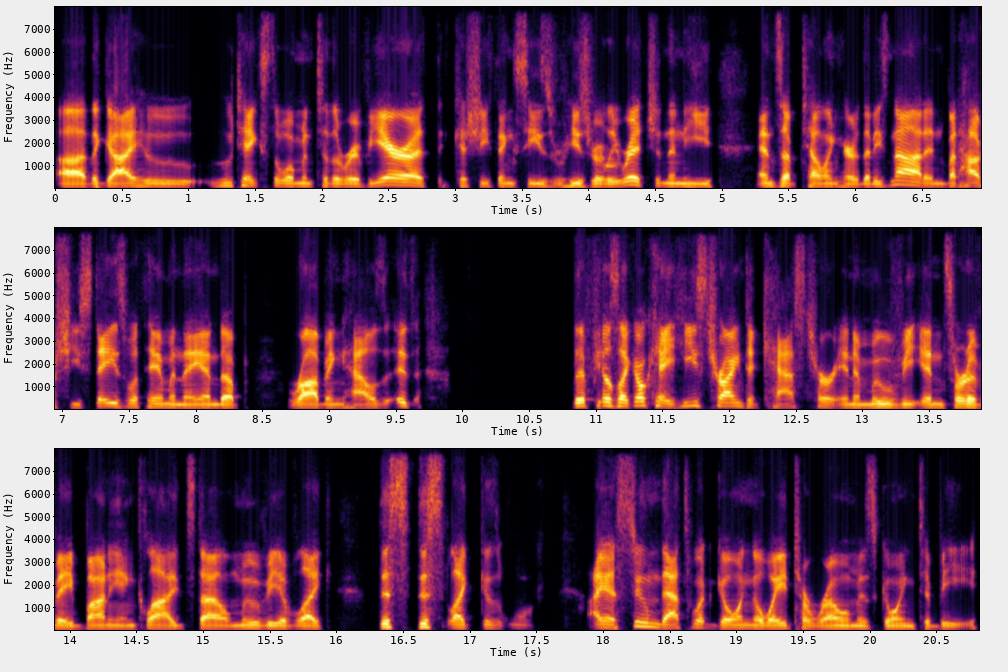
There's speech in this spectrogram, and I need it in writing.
uh, the guy who who takes the woman to the Riviera because she thinks he's he's really rich, and then he ends up telling her that he's not, and but how she stays with him, and they end up robbing houses. That feels like okay, he's trying to cast her in a movie in sort of a Bonnie and Clyde style movie of like this this like I assume that's what going away to Rome is going to be.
